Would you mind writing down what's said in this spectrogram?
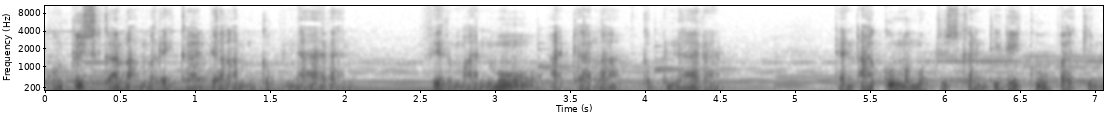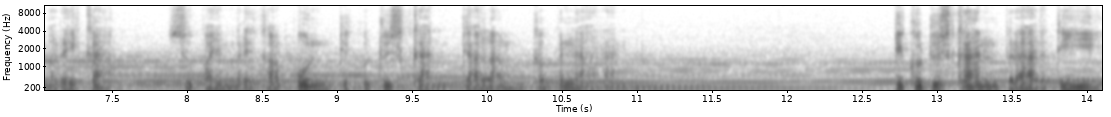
kuduskanlah mereka dalam kebenaran, firmanmu adalah kebenaran, dan aku menguduskan diriku bagi mereka, supaya mereka pun dikuduskan dalam kebenaran. Dikuduskan berarti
